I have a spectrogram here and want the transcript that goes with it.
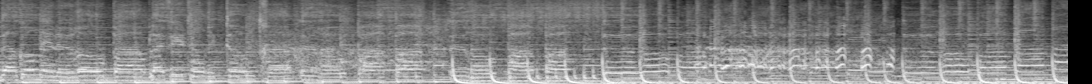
Welkom in Europa, blijf hier tot ik dood ga. Europa, pa, Europa, pa. Europa, pa, Europa, pa, pa.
